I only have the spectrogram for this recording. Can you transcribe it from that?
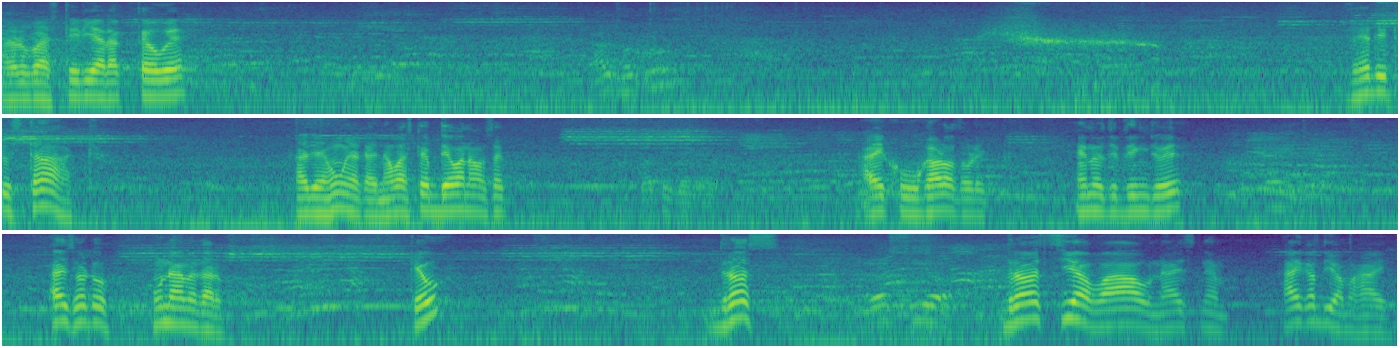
હરભા સ્ટીરિયા રખતે હુએ રેડી ટુ સ્ટાર્ટ આજે હું હે કાંઈ નવા સ્ટેપ દેવાના આવશે આખું ઉગાડો થોડીક. એનર્જી ડ્રિંક જોઈએ. આ છોટું, શું નામે તારું? કેવું? દ્રશ દ્રશ્ય. વાવ નાઇસ નેમ હાય કરી દો આમાં હાય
